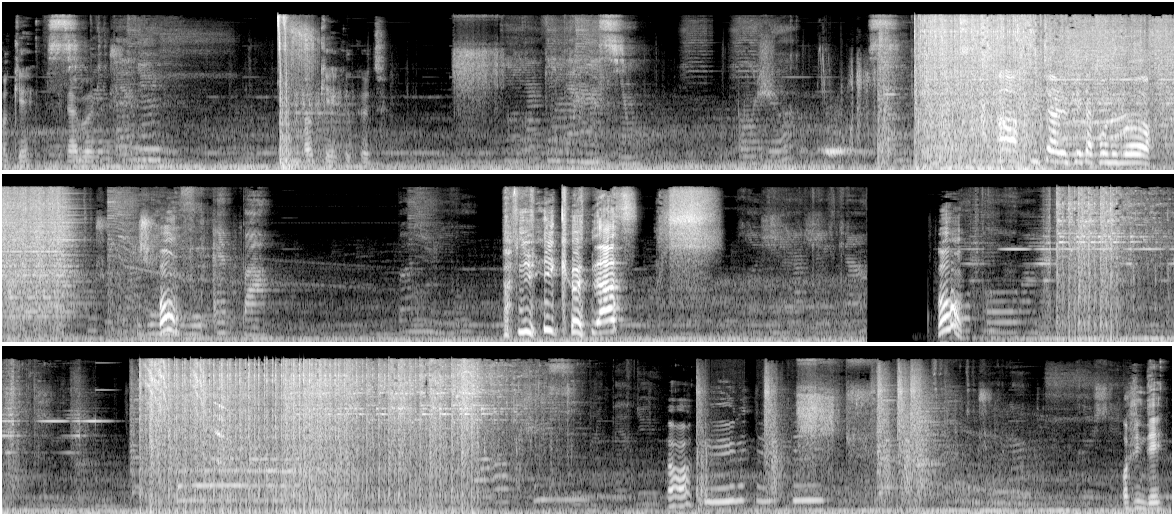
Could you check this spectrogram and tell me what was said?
Ok, c'est la bonne. Ok, cocotte. Ah putain, le guet-apens de mort Je Bon. Bonne nuit, connasse Bon Rancune. Oh, j'ai une idée.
